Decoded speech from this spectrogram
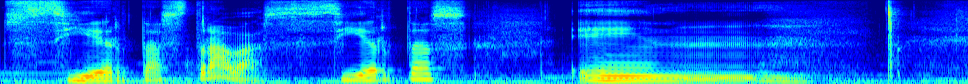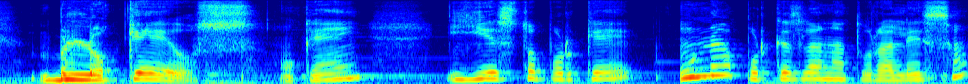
ciertas trabas, ciertas... Eh, bloqueos, ¿ok? ¿Y esto por qué? Una, porque es la naturaleza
